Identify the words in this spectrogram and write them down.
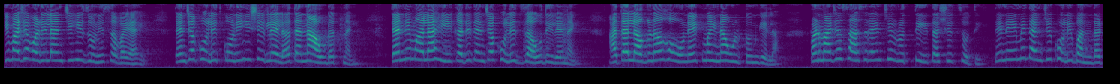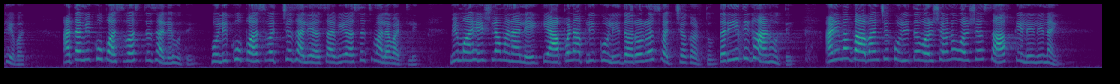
की माझ्या वडिलांची ही जुनी सवय आहे. त्यांच्या खोलीत कोणीही शिरलेलं त्यांना आवडत नाही. त्यांनी मलाही कधी त्यांच्या खोलीत जाऊ दिले नाही. आता लग्न होऊन एक महिना उलटून गेला. पण माझ्या सासऱ्यांची वृत्ती तशीच होती. ते नेहमी त्यांची खोली बंद ठेवत. आता मी खूप अस्वस्थ झाले होते. खोली खूप अस्वच्छ झाली असावी असंच मला वाटले. मी महेशला म्हणाले की आपण आपली खोली दररोज स्वच्छ करतो तरीही ती घाण होते. आणि मग बाबांची खोली तर वर्षानुवर्ष साफ केलेली नाही.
